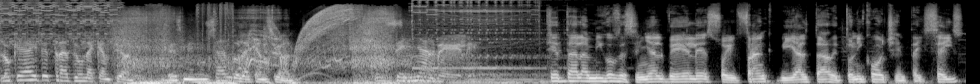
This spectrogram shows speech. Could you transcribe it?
lo que hay detrás de una canción, desmenuzando la canción. Señal BL. ¿Qué tal amigos de Señal BL? Soy Frank Villalta de Tónico 86,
